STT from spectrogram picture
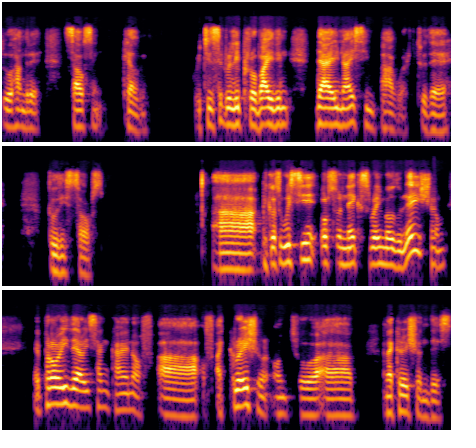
200,000 Kelvin, which is really providing the ionizing power to the to this source. Uh, because we see also next ray modulation, uh, probably there is some kind of, uh, of accretion onto uh, an accretion disk.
